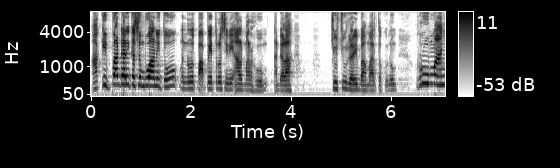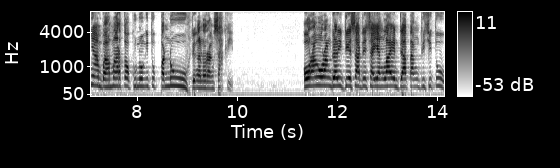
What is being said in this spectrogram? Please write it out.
Akibat dari kesembuhan itu, menurut Pak Petrus ini almarhum adalah cucu dari Mbah Marto Gunung, rumahnya Mbah Marto Gunung itu penuh dengan orang sakit. Orang-orang dari desa-desa yang lain datang di situ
